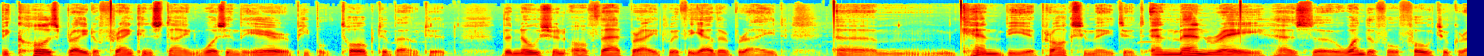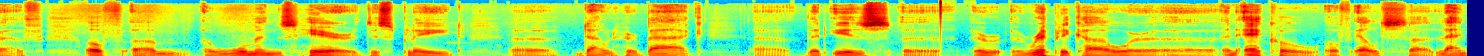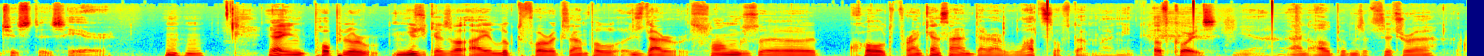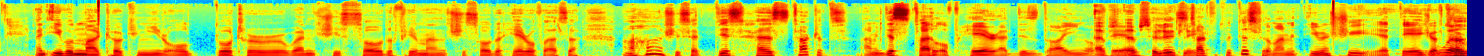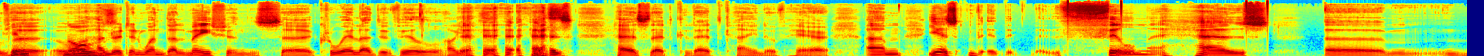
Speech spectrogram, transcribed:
because Bride of Frankenstein was in the air, people talked about it. The notion of that bride with the other bride um, can be approximated. And Man Ray has a wonderful photograph of um, a woman's hair displayed uh, down her back uh, that is uh, a, a, replica or uh, an echo of Elsa Lanchester's hair. Mm-hmm. Yeah, in popular music as well, I looked, for example, is there songs uh, called Frankenstein? And there are lots of them. I mean, of course, yeah, and albums, etc. And even my 13 year old daughter, when she saw the film and she saw the hair of Elsa, uh huh, she said, this has started, I mean, this style of hair and this dyeing of Ab- hair absolutely started with this film. I mean, even she, at the age of well, 13, the knows. 101 Dalmatians, uh, Cruella de Vil Oh, yes. has, Yes. has that, that kind of hair. Um, yes, the, the film has um,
